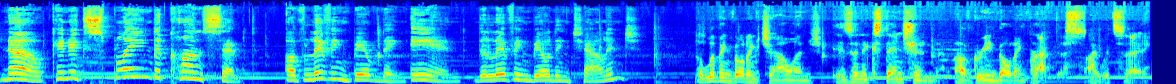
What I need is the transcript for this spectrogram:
Now, can you explain the concept of living building and the living building challenge? The Living Building Challenge is an extension of green building practice, I would say.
